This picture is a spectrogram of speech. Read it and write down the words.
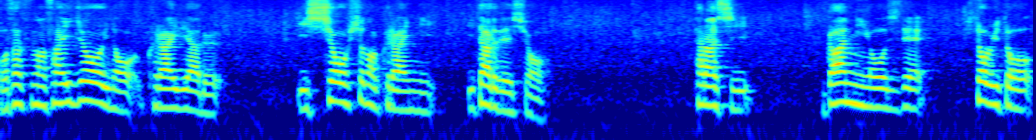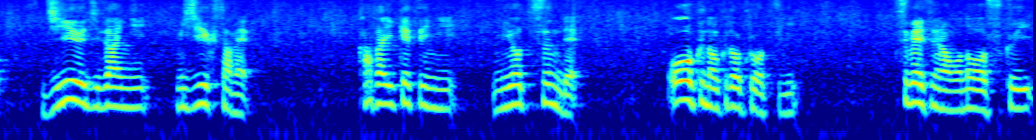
菩薩の最上位の位である一生不所の位に至るでしょう。ただし癌に応じて人々を自由自在に導くため固い決意に身を包んで多くの功徳を積みすべてのものを救い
